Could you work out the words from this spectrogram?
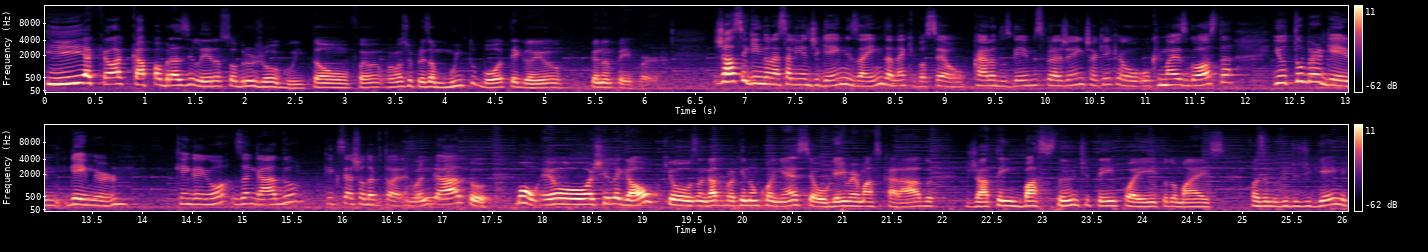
e aquela capa brasileira sobre o jogo. Então foi uma, foi uma surpresa muito boa ter ganho Pen and Paper. Já seguindo nessa linha de games ainda, né, que você é o cara dos games pra gente aqui, que é o, o que mais gosta, YouTuber game, Gamer. Quem ganhou? Zangado. O que, que, você achou da vitória? Zangado. Bom, eu achei legal que o Zangado, para quem não conhece, é o gamer mascarado já tem bastante tempo aí e tudo mais fazendo vídeo de game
